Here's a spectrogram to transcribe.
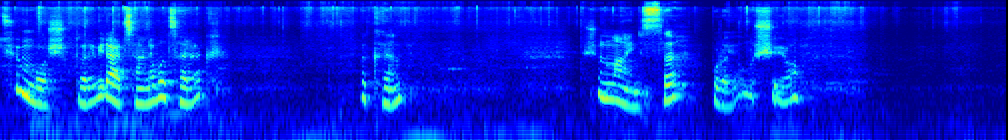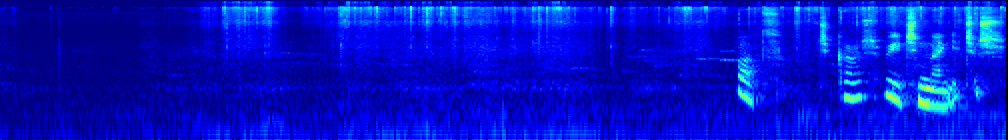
Tüm boşluklara birer tane batarak bakın şunun aynısı buraya oluşuyor. Bat, çıkar ve içinden geçir.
